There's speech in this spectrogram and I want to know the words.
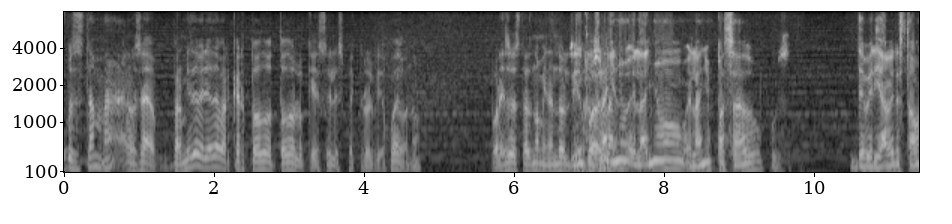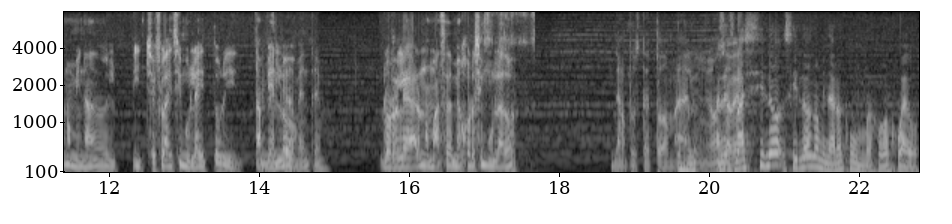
pues está mal, o sea, para mí debería de abarcar todo, todo lo que es el espectro del videojuego, ¿no? Por eso estás nominando el Sí, videojuego incluso del el año. año, el año, el año pasado, pues debería haber estado nominado el pinche Flight Simulator y también lo, lo relegaron nomás a mejor simulador. No, pues está todo mal. güey. Vamos Al a ver. Smash sí lo, sí lo nominaron como mejor juego.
